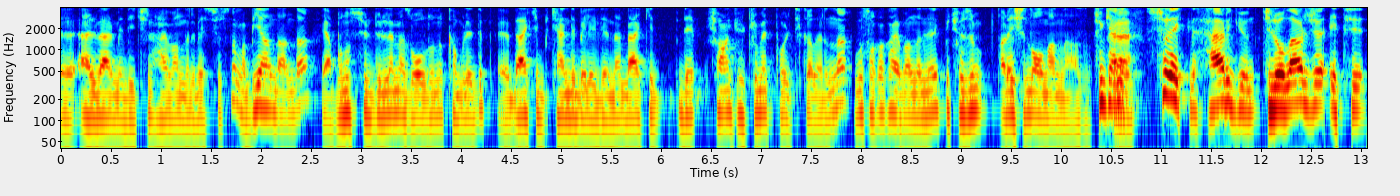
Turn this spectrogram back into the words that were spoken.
e, el vermediği için hayvanları besliyorsun ama bir yandan da ya bunun sürdürülemez olduğunu kabul edip e, belki kendi belediyenden belki de şu anki hükümet politikalarında bu sokak hayvanlarına yönelik bir çözüm arayışında olman lazım. Çünkü hani Evet. sürekli her gün kilolarca eti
